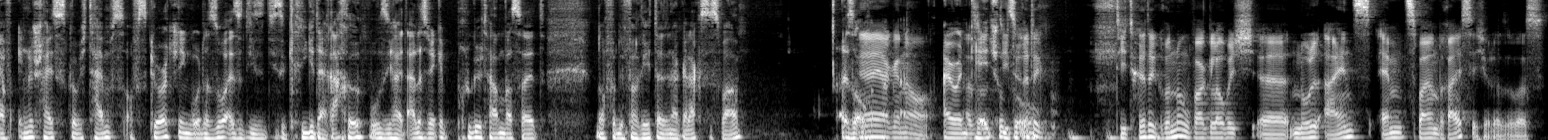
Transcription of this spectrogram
auf Englisch heißt es, glaube ich, Times of Scourging oder so, also diese, diese Kriege der Rache, wo sie halt alles weggeprügelt haben, was halt noch von den Verrätern in der Galaxis war. Also auch ja, ja, genau. Iron also Cage die und dritte, so. Die dritte Gründung war, glaube ich, äh, 01 M32 oder sowas.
